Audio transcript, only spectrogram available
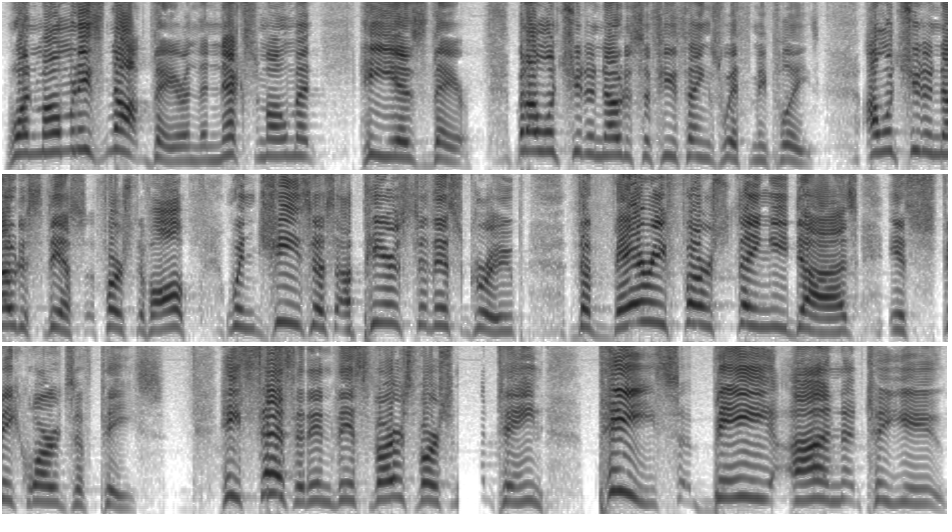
One moment he's not there, and the next moment he is there. But I want you to notice a few things with me, please. I want you to notice this, first of all. When Jesus appears to this group, the very first thing he does is speak words of peace. He says it in this verse, verse 19 Peace be unto you.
